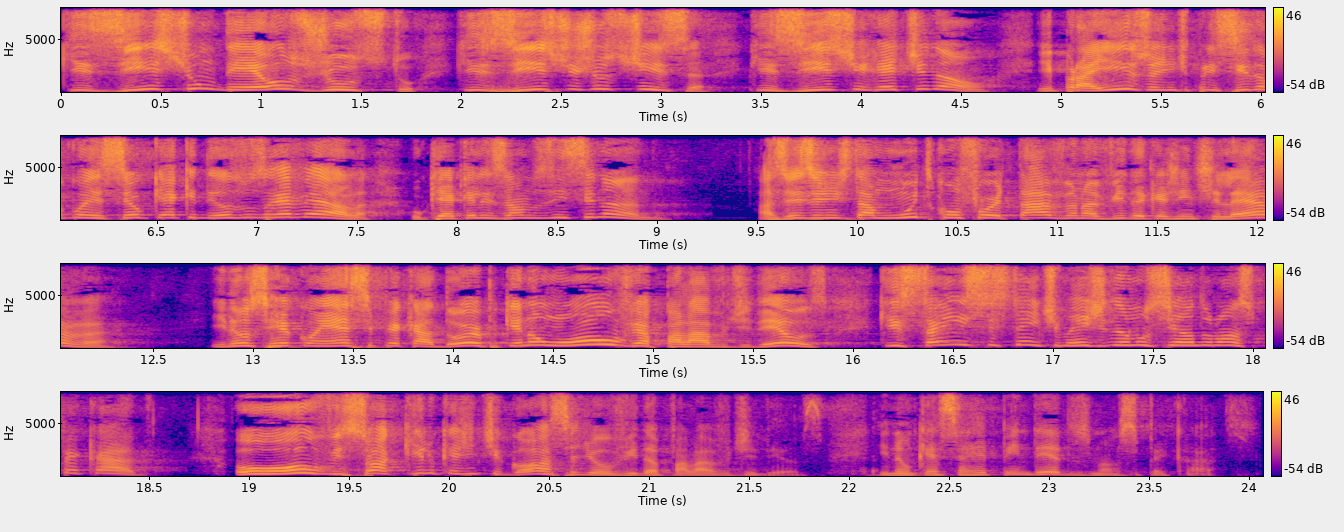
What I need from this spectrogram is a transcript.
que existe um Deus justo, que existe justiça, que existe retidão. E para isso a gente precisa conhecer o que é que Deus nos revela, o que é que Ele está nos ensinando. Às vezes a gente está muito confortável na vida que a gente leva e não se reconhece pecador porque não ouve a palavra de Deus que está insistentemente denunciando o nosso pecado. Ou ouve só aquilo que a gente gosta de ouvir da palavra de Deus e não quer se arrepender dos nossos pecados.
